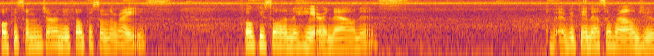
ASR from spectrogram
Focus on the journey, focus on the race, focus on the here and nowness of everything that's around you,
